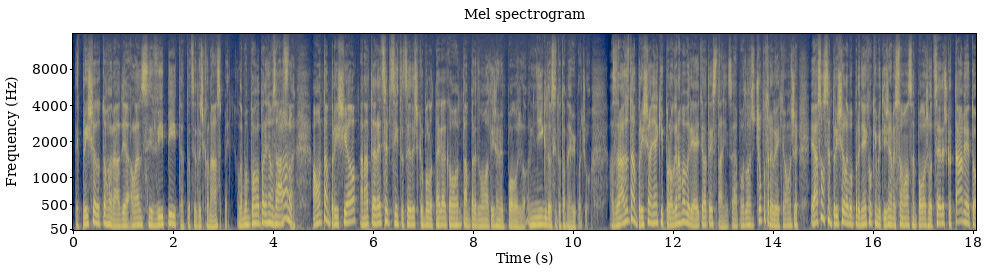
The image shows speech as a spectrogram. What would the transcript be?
Tak prišiel do toho rádia a len si vypýta to CD naspäť, lebo bolo pre ňa vzácne. A on tam prišiel a na tej recepcii to CD bolo tak, ako on tam pred dvoma týždňami položil. Nikto si to tam nevypočul. A zrazu tam prišiel nejaký programový riaditeľ tej stanice a povedal, že čo potrebujete? On, že ja som sem prišiel, lebo pred niekoľkými týždňami som vám sem položil CD, tam je to.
